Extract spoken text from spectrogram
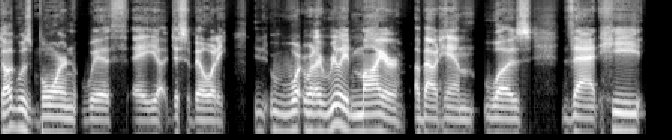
Doug was born with a uh, disability. What, what I really admire about him was that he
